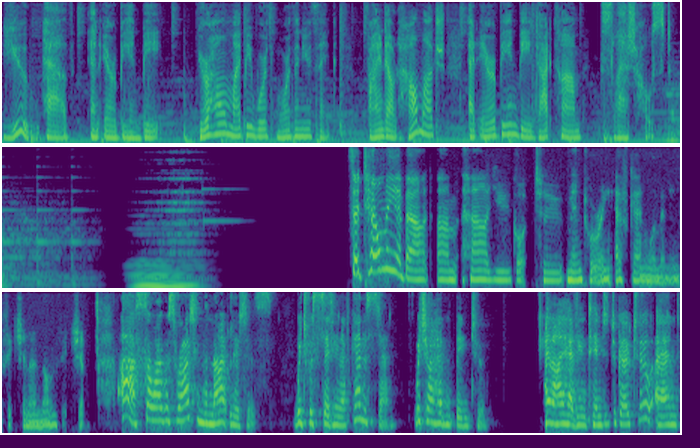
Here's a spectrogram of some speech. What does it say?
you have an Airbnb. Your home might be worth more than you think. Find out how much at airbnb.com/slash host. So tell me about um, how you got to mentoring Afghan women in fiction and non-fiction. Ah, so I was writing the night letters, which was set in Afghanistan, which I hadn't been to. And I had intended to go to, and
